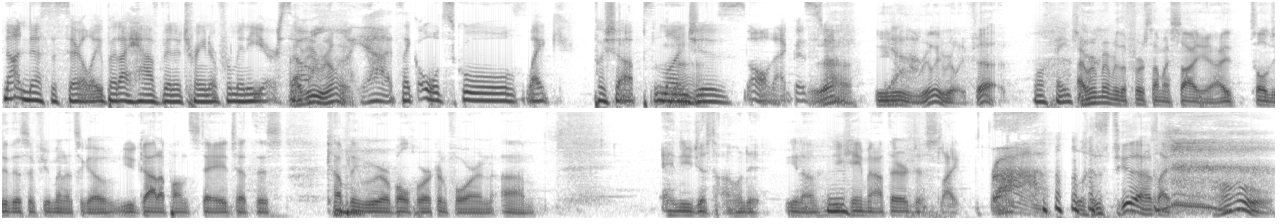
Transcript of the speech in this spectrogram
Not necessarily, but I have been a trainer for many years. So, Have you really? Yeah, it's like old school, like push ups, lunges, all that good stuff. Yeah. You Yeah. really, really fit. Well, thank you. I remember the first time I saw you. I told you this a few minutes ago. You got up on stage at this company we were both working for, and um, and you just owned it. You know, you Mm. came out there just like, rah, let's do it. I was like, oh,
